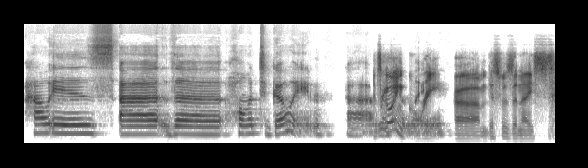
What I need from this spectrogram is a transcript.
how is uh, the haunt going? Uh, it's recently? going great. Um, this was a nice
